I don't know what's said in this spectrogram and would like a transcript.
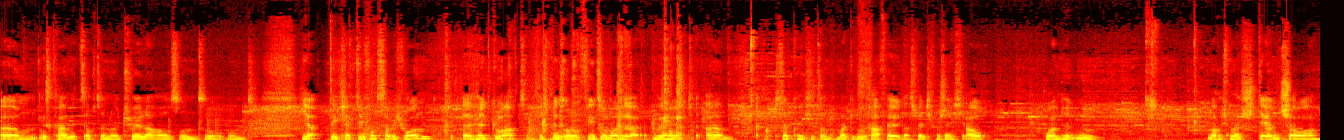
Ähm, es kam jetzt auch der neue Trailer raus und so. Und ja, den Captain Fox habe ich One äh, Hit gemacht. Ich bin immer noch viel zu wild. Ähm, deshalb kann ich jetzt auch noch mal gegen Raphael. Das werde ich wahrscheinlich auch One hinten. Mache ich mal Sternschauer.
